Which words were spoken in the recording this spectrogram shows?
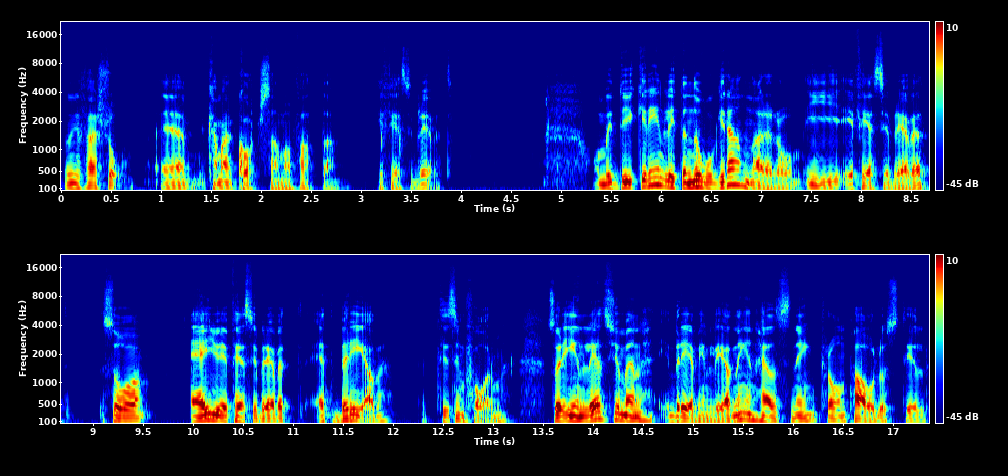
Ungefär så eh, kan man kort sammanfatta Efesierbrevet. Om vi dyker in lite noggrannare då i Efesierbrevet så är ju Efesierbrevet ett brev till sin form. Så det inleds ju med en brevinledning, en hälsning från Paulus till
